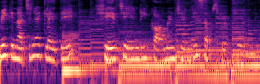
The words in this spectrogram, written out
మీకు నచ్చినట్లయితే షేర్ చేయండి కామెంట్ చేయండి సబ్స్క్రైబ్ చేయండి.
